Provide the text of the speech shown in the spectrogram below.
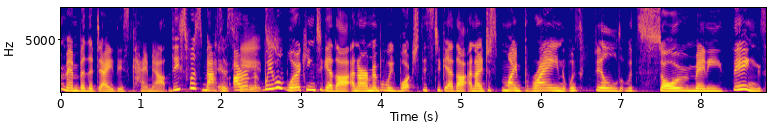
remember the day this came out. This was massive. was I rem- we were working together, and I remember we watched this together, and I just my brain was filled with so many things.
